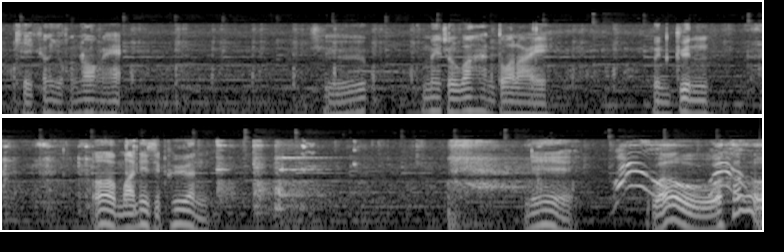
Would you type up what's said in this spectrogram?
โอเคเครื่องอยู่ข้างนอกนะฮะชืบไม่รู้ว่าหันตัวอะไร เหมือนกึนโอ้มานี่สิเพื่อน นี่ ว้าวว้าว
